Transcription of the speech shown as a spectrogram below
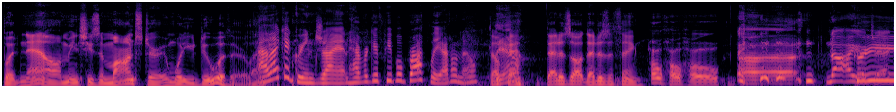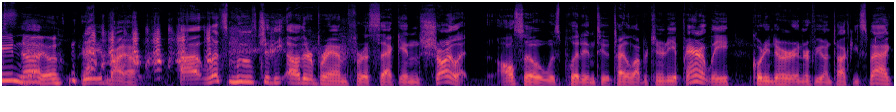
But now, I mean, she's a monster, and what do you do with her? Like, I like a green giant. Have her give people broccoli. I don't know. okay, Yeah. that is all. That is a thing. Ho ho ho. Uh, Nia Green Nia. Green Nia. Uh, let's move to the other brand for a second. Charlotte also was put into a title opportunity, apparently, according to her interview on Talking Smack,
